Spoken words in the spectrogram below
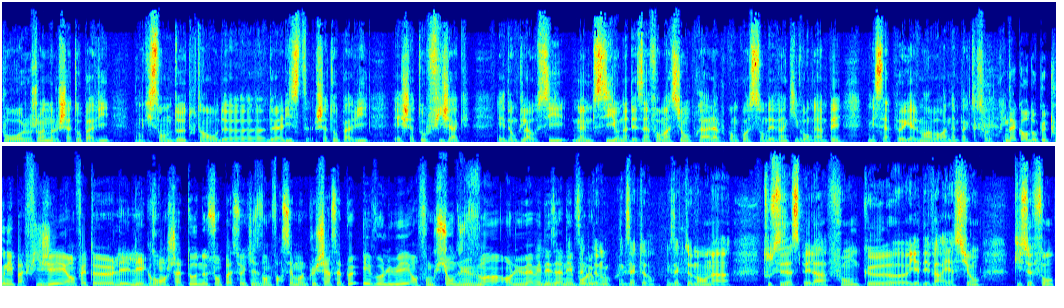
pour rejoindre le château Pavie. Donc ils sont deux tout en haut de, la liste, château Pavie et château Figeac. Et donc là aussi, même si on a des informations au préalable comme quoi ce sont des vins qui vont grimper, mais ça peut également avoir un impact sur le prix. D'accord, donc tout n'est pas figé. En fait, euh, les, grands châteaux ne sont pas ceux qui se vendent forcément le plus cher. Ça peut évoluer en fonction du vin en lui-même et des années pour le coup. Exactement, exactement. On a tous ces aspects-là font qu'il euh, y a des variations qui se font,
